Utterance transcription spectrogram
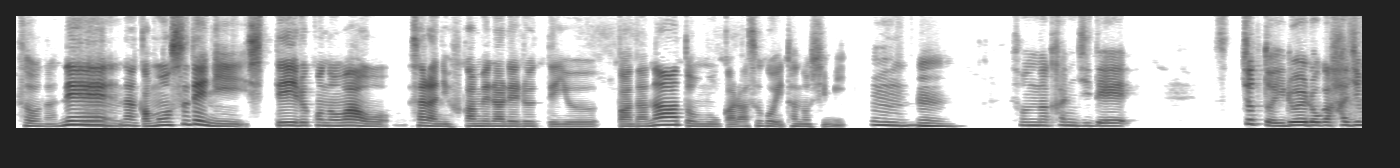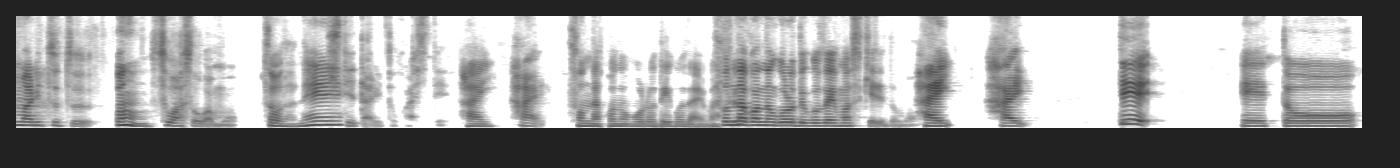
そうだね、うん。なんかもうすでに知っているこの輪をさらに深められるっていう場だなと思うからすごい楽しみ。うん、うん、そんな感じでちょっといろいろが始まりつつうん、そわそわもそうだしね。てたりとかして、はい、はいそんなこの頃でございます。そんなこの頃でございますけれどもはい。はいで、えっ、と、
